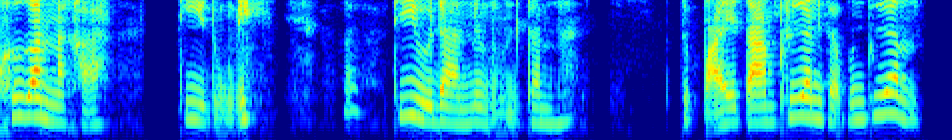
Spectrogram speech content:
เพื่อนนะคะ ที่อยู่ตรงนี้ ที่อยู่ด่านหนึ่งเหมือนกันนะ จะไปตามเพื่อนค่ะเพื่อนๆ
